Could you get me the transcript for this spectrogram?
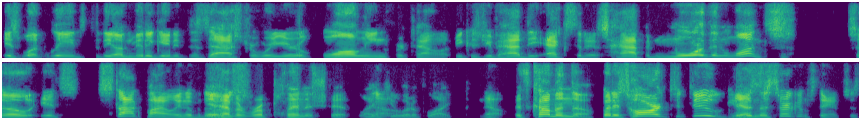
is what leads to the unmitigated disaster where you're longing for talent because you've had the exodus happen more than once. So it's stockpiling of those. You haven't replenished it like No. you would have liked. No. It's coming though. but it's hard to do given Yes. the circumstances.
